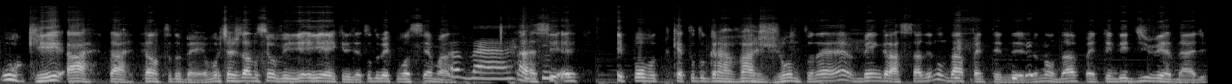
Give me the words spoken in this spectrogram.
O quê? Ah, tá, então tudo bem. Eu vou te ajudar no seu vídeo. E aí, Crisinha, tudo bem com você, mano? Oba! Ah, esse, esse povo quer tudo gravar junto, né? É bem engraçado e não dá pra entender, viu? Não dá pra entender de verdade.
